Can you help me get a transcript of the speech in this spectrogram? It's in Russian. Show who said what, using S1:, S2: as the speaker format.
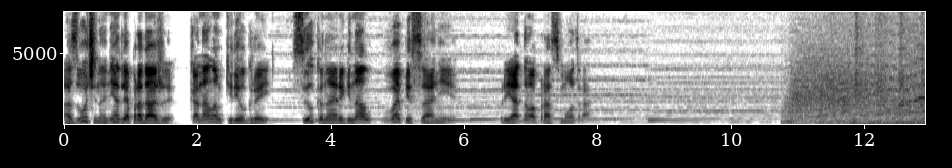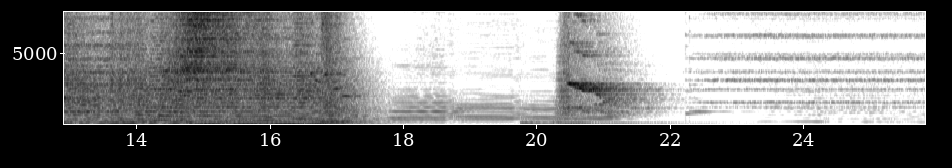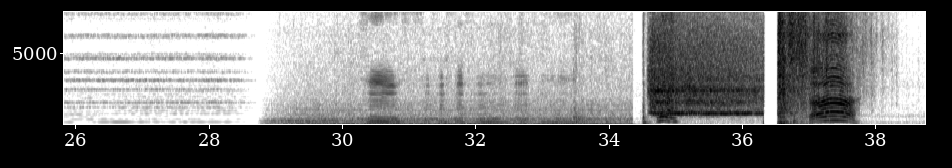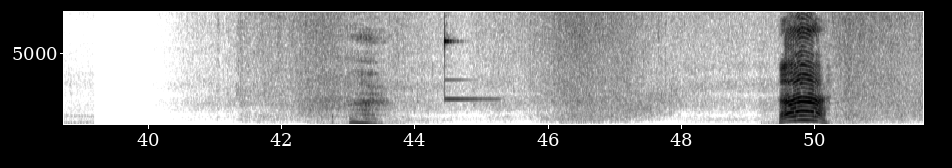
S1: Озвучено не для продажи. Каналом Кирилл Грей. Ссылка на оригинал в описании. Приятного просмотра.
S2: А! А!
